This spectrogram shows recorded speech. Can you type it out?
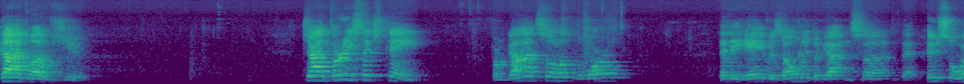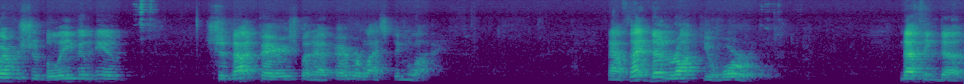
God loves you. John 3:16 For God so loved the world that he gave his only begotten son that whosoever should believe in him should not perish but have everlasting life. Now if that doesn't rock your world, nothing does.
